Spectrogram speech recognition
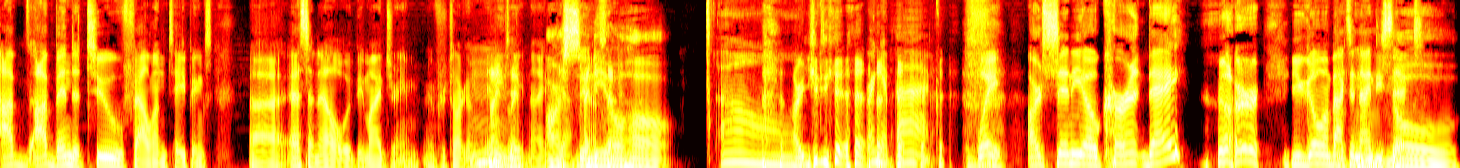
I've I've been to two Fallon tapings. Uh, SNL would be my dream if we're talking Mm. any late night. Arsenio Hall. Oh, Are you bring it back. Wait, Arsenio current day, or you going back to '96? No.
